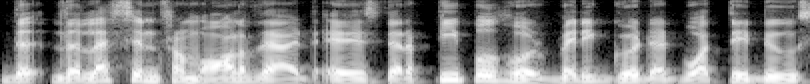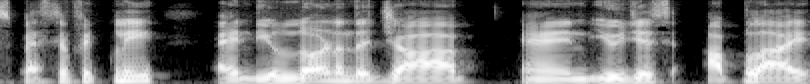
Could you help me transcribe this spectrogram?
The the lesson from all of that is there are people who are very good at what they do specifically, and you learn on the job, and you just apply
